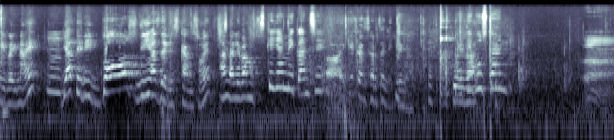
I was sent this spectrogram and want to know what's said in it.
Mi reina, ¿eh? Ya te di dos días de descanso, ¿eh? Ándale, vamos. Es que ya me cansé. Ay, qué cansarte le queda. Te edad. buscan. Ah,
